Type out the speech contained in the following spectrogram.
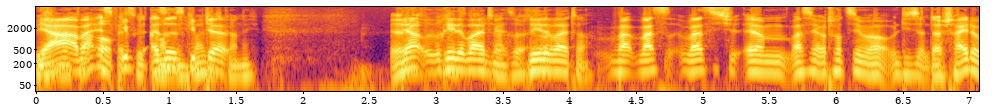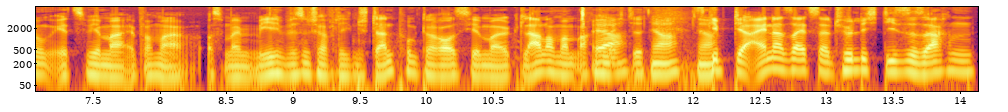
Wie Ja, aber es gibt- also es gibt ja-. Äh, Ja, rede weiter, so, rede aber weiter. wa- Was, was ich, ähm, was ich aber trotzdem und diese Unterscheidung jetzt mir mal einfach mal aus meinem medienwissenschaftlichen Standpunkt heraus hier mal klar nochmal machen Ja, möchte. ja, Es ja. gibt ja einerseits natürlich diese Sachen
